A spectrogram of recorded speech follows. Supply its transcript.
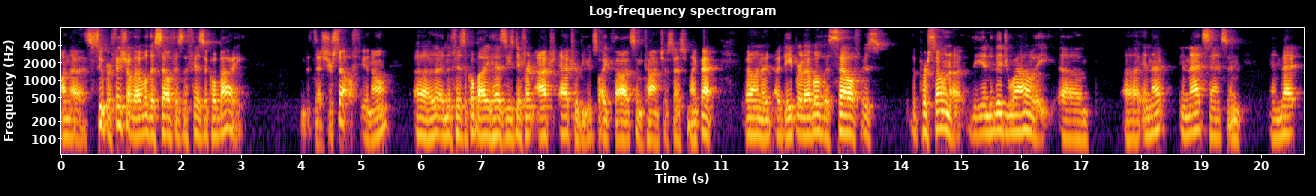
on the superficial level, the self is the physical body. That's yourself, you know. Uh, and the physical body has these different att- attributes like thoughts and consciousness and like that. But on a, a, deeper level, the self is the persona, the individuality, um, uh, and that in that sense and and that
